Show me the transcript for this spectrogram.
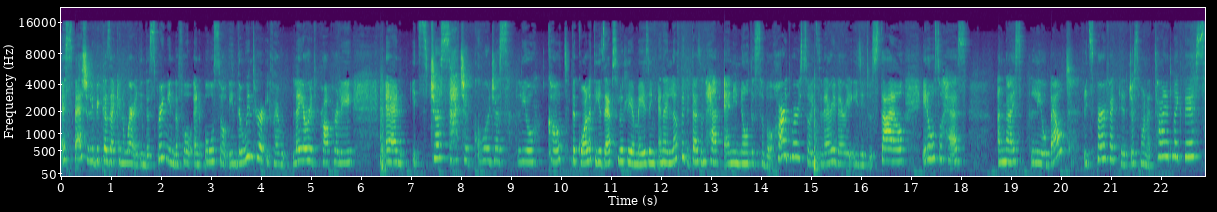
especially because I can wear it in the spring, in the fall, and also in the winter if I layer it properly. And it's just such a gorgeous Leo coat. The quality is absolutely amazing and I love that it doesn't have any noticeable hardware, so it's very, very easy to style. It also has a nice Leo belt. It's perfect, you just want to tie it like this.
